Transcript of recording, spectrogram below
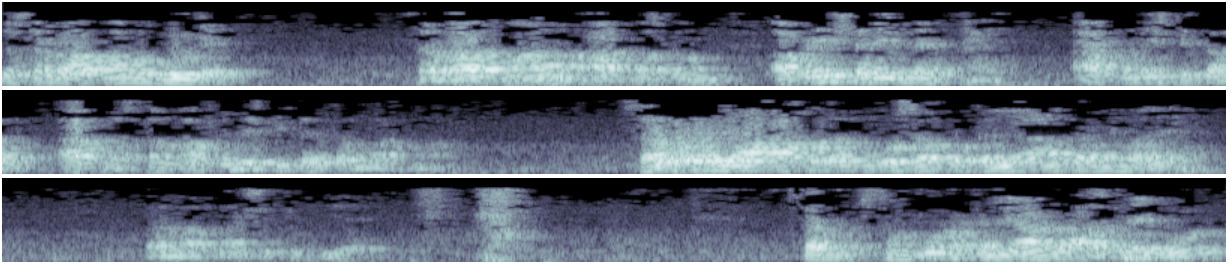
जो सर्वात्मा को भूल गए। सर्वात्मान आत्मस्तम। अपने शरीर में है। आत्मा आत्मस्तम। अपने स्थित है परमात्मा। सर्व कल्याणास्पदम वो सबको कल्याण करने वाले हैं। परमात्मा की स्थिति है। सर्व, संपूर्ण कल्याण का आश्रय गुण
